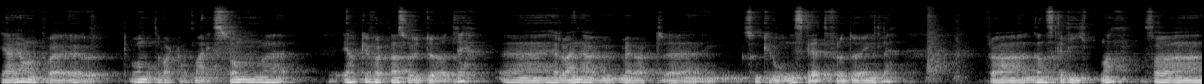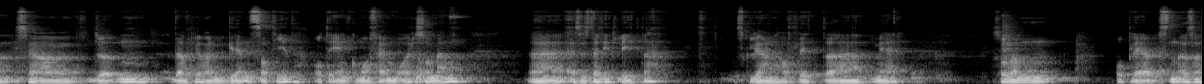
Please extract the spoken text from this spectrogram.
jeg har nok eh, på en måte vært oppmerksom eh, Jeg har ikke følt meg så udødelig hele veien. Jeg har mer vært sånn kronisk redd for å dø, egentlig. Fra ganske liten av. Så, så jeg, døden Det at vi har en begrensa tid, 81,5 år som menn, jeg syns det er litt lite. Skulle gjerne hatt litt mer. Så den opplevelsen altså,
